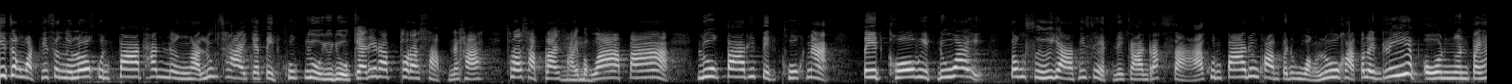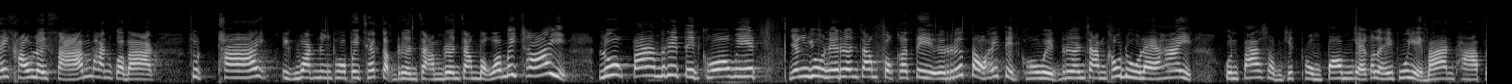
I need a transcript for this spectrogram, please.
ที่จังหวัดพิษณุโลกคุณป้าท่านหนึ่งค่ะ ลูกชายแกติดคุกอยู่อยู่ๆแกได้รับโทรศัพท์นะคะ โทรศัพท์ปลายสายบอกว่าป้า ลูกป้าที่ติดคุกน่ะติดโควิดด้วย ต้องซื้อยาพิเศษในการรักษาคุณป้าด้วยความเป็นห่วงลูกค่ะ ก็เลยรีบโอนเงินไปให้เขาเลย 3,000 กว่าบาท สุดท้ายอีกวันหนึ่งโทรไปเช็คกับเรือนจำเรือนจำบอกว่าไม่ใช่ ลูกป้าไม่ได้ติดโควิด ยังอยู่ในเรือนจำปกติ หรือต่อให้ติดโควิด เรือนจำเขาดูแลให้ คุณป้าสมคิดพรมป้อมแกก็เลยให้ผู้ใหญ่บ้านพาไป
